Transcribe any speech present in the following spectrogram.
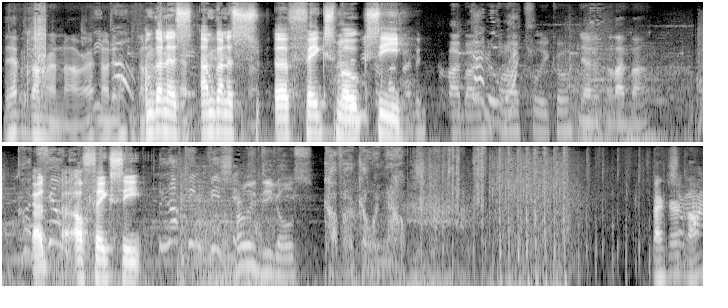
They have a gun run now, right? No, they have a gun I'm gonna, They I'm gonna s- uh, fake smoke C. Bye bye. That'll Oh, work. actually, cool. Yeah, there's a light bomb. Uh, I'll fake C. Blocking vision. Probably deagles. Spectre, long.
